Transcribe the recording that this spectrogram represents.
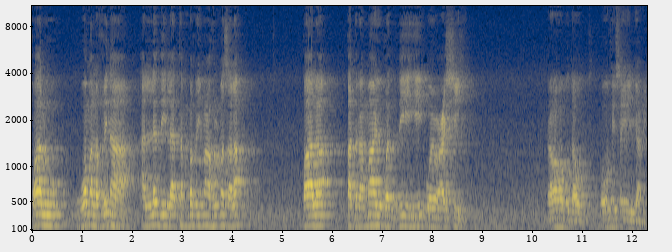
قالوا وما الغنى الذي لا تنبغي معه المسألة قال قدر ما يغذيه ويعشيه رواه أبو داود وهو في صحيح الجامع.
